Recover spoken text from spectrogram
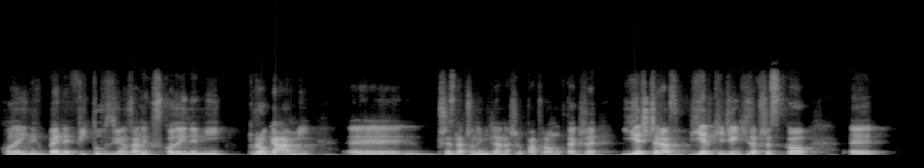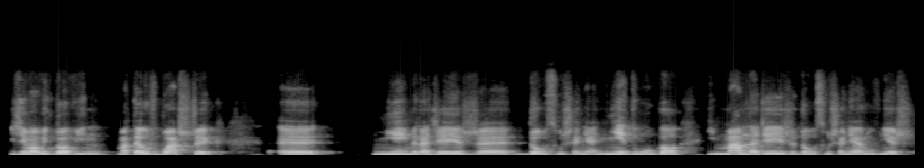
kolejnych benefitów związanych z kolejnymi progami y, przeznaczonymi dla naszych patronów. Także jeszcze raz wielkie dzięki za wszystko. Ziemowit Gowin, Mateusz Błaszczyk. Y, Miejmy nadzieję, że do usłyszenia niedługo i mam nadzieję, że do usłyszenia również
